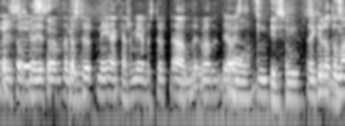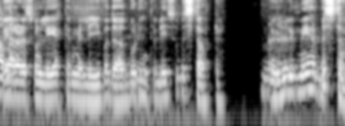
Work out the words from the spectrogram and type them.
Vi som ska gestalta bestörtningar, kanske mer bestörtningar. Ja, det var, ja, Ja. Mm. Vi som Det är kul att de alla- skådespelare som leker med liv och död borde inte bli så bestörta. Men du- blir mer bestört.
